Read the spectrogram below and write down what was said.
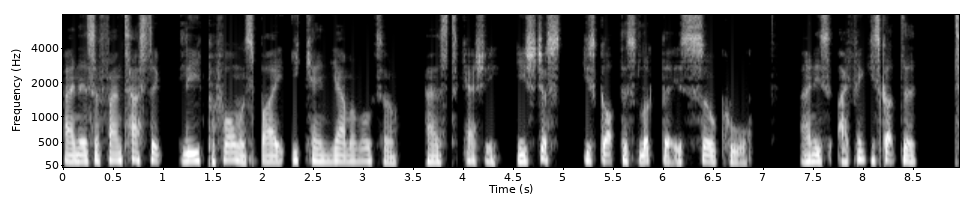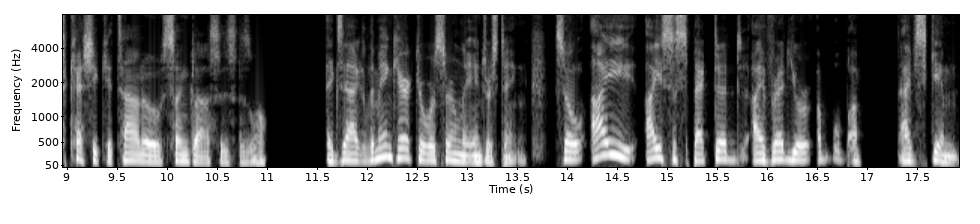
And there's a fantastic lead performance by Iken Yamamoto as Takeshi. He's just, he's got this look that is so cool. And he's, I think he's got the Takeshi Kitano sunglasses as well. Exactly. The main character was certainly interesting. So I I suspected I've read your uh, uh, I've skimmed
